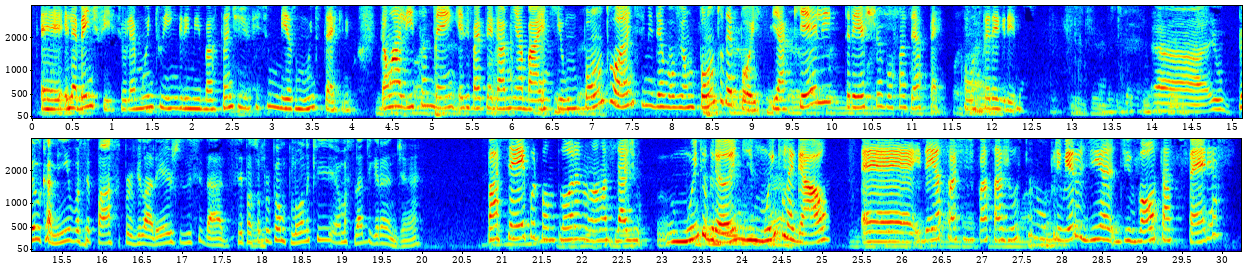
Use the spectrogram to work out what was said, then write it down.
é, ele é bem difícil, ele é muito íngreme, bastante difícil mesmo, muito técnico. Então ali também ele vai pegar minha bike um ponto antes e me devolver um ponto depois. E aquele trecho eu vou fazer a pé, com os peregrinos. Ah, eu, pelo caminho você passa por vilarejos e cidades. Você passou por Pamplona, que é uma cidade grande, né? Passei por Pamplona, numa cidade muito grande, muito legal. É, e dei a sorte de passar justo no primeiro dia de volta às férias,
